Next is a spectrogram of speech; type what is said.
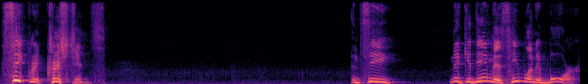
secret Christians. And see, Nicodemus, he wanted more.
